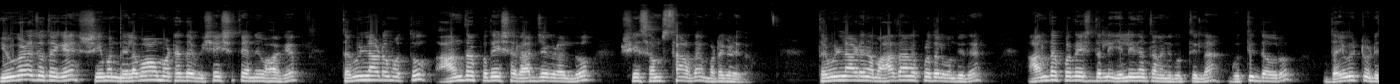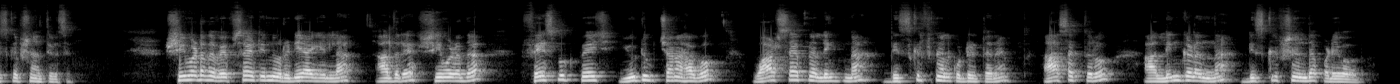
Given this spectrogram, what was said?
ಇವುಗಳ ಜೊತೆಗೆ ಶ್ರೀಮನ್ ನೆಲಮಾವ ಮಠದ ವಿಶೇಷತೆ ಅನ್ನುವ ಹಾಗೆ ತಮಿಳುನಾಡು ಮತ್ತು ಆಂಧ್ರ ಪ್ರದೇಶ ರಾಜ್ಯಗಳಲ್ಲೂ ಶ್ರೀ ಸಂಸ್ಥಾನದ ಮಠಗಳಿವೆ. ತಮಿಳುನಾಡಿನ ಮಹಾದಾನಪುರದಲ್ಲಿ ಒಂದಿದೆ. ಆಂಧ್ರ ಪ್ರದೇಶದಲ್ಲಿ ಎಲ್ಲಿದೆ ಅಂತ ನನಗೆ ಗೊತ್ತಿಲ್ಲ. ಗೊತ್ತಿದ್ದವರು ದಯವಿಟ್ಟು ಡಿಸ್ಕ್ರಿಪ್ಷನಲ್ಲಿ ತಿಳಿಸಿ. ಶ್ರೀಮಠದ ವೆಬ್ಸೈಟ್ ಇನ್ನೂ ರೆಡಿಯಾಗಿಲ್ಲ ಆದರೆ ಶ್ರೀಮಠದ ಫೇಸ್ಬುಕ್ ಪೇಜ್ ಯೂಟ್ಯೂಬ್ ಚಾನಲ್ ಹಾಗೂ ವಾಟ್ಸ್ಯಾಪ್ನ ಲಿಂಕ್ನ ಡಿಸ್ಕ್ರಿಪ್ಷನಲ್ಲಿ ಕೊಟ್ಟಿರ್ತೇನೆ. ಆಸಕ್ತರು ಆ ಲಿಂಕ್ಗಳನ್ನು ಡಿಸ್ಕ್ರಿಪ್ಷನಿಂದ ಪಡೆಯಬಹುದು.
